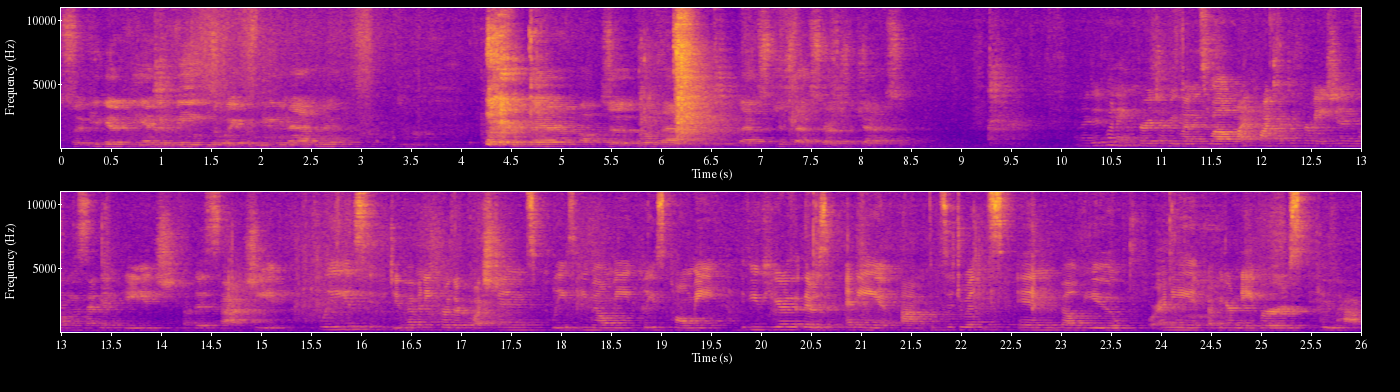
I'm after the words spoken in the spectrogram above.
So if you get at the end of Means away from Union Avenue, from there up to North Avenue, that's just that stretch of Jackson. And I did want to encourage everyone as well, my contact information is on the second page of this fact sheet. Please, if you do have any further questions, please email me, please call me. If you hear that there's any um, constituents in Bellevue or any of your neighbors who have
